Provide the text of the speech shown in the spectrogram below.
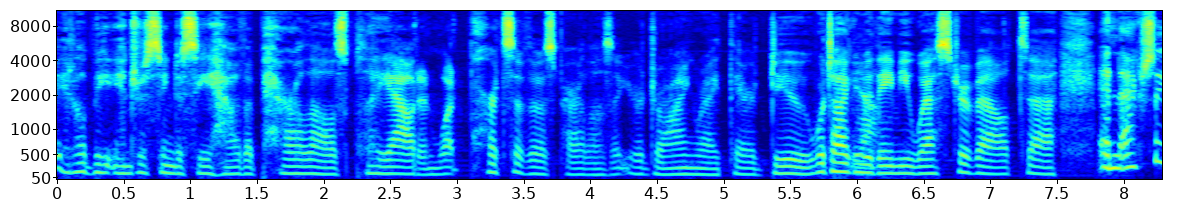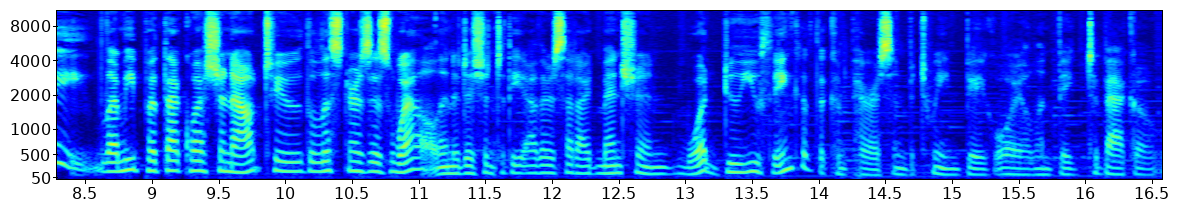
It'll be interesting to see how the parallels play out and what parts of those parallels that you're drawing right there do. We're talking yeah. with Amy Westervelt. Uh, and actually, let me put that question out to the listeners as well, in addition to the others that I'd mentioned. What do you think of the comparison between big oil and big tobacco?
